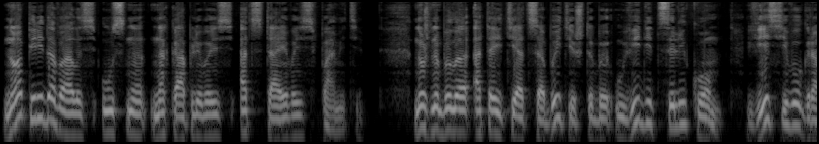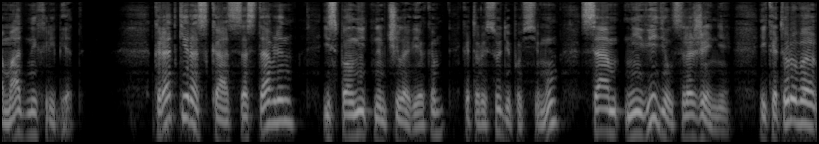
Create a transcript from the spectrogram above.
но передавалось устно, накапливаясь, отстаиваясь в памяти. Нужно было отойти от событий, чтобы увидеть целиком весь его громадный хребет. Краткий рассказ составлен исполнительным человеком, который, судя по всему, сам не видел сражения и которого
